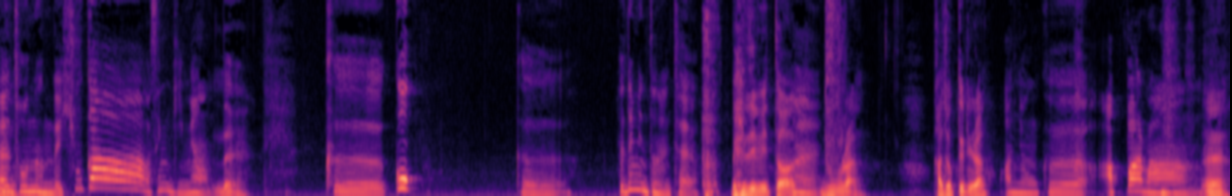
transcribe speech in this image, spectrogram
아니 저는 근데 휴가가 생기면 네. 그, 꼭, 그, 배드민턴을 쳐요. 배드민턴? 네. 누구랑? 가족들이랑? 아니요, 그, 아빠랑. 네.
